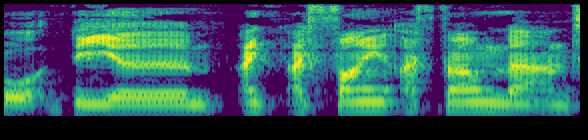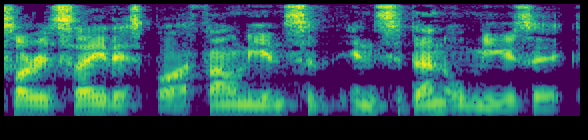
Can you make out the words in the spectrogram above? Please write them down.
but the um, I I find I found that I'm sorry to say this, but I found the inc- incidental music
